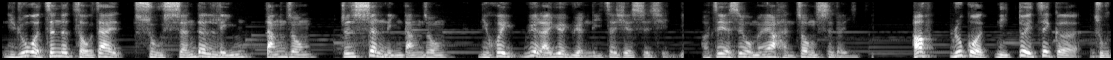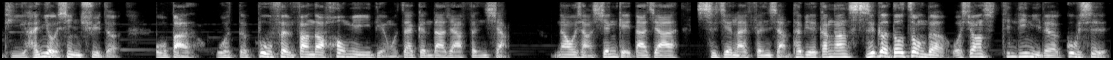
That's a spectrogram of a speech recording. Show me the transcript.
你如果真的走在属神的灵当中，就是圣灵当中，你会越来越远离这些事情啊，这也是我们要很重视的。好，如果你对这个主题很有兴趣的，我把我的部分放到后面一点，我再跟大家分享。那我想先给大家时间来分享，特别刚刚十个都中的，我希望听听你的故事，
